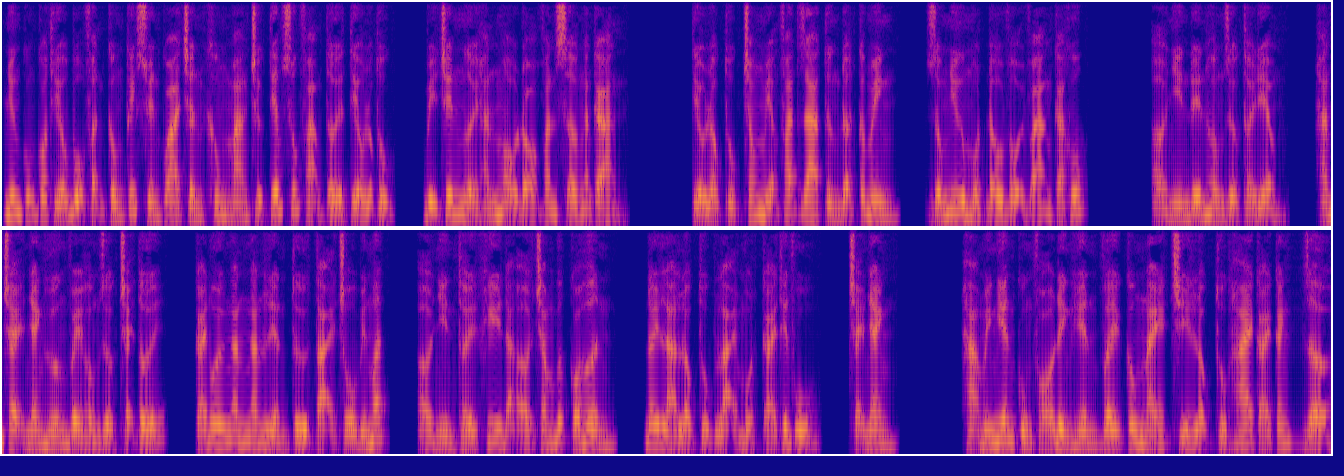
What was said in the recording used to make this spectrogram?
Nhưng cũng có thiếu bộ phận công kích xuyên qua chân không mang trực tiếp xúc phạm tới tiểu lộc thục, bị trên người hắn màu đỏ vằn sở ngăn cản. Tiểu lộc thục trong miệng phát ra từng đợt cấp minh, giống như một đầu vội vàng ca khúc. Ở nhìn đến hồng dược thời điểm, hắn chạy nhanh hướng về hồng dược chạy tới, cái đuôi ngăn ngăn liền từ tại chỗ biến mất, ở nhìn thấy khi đã ở trăm bước có hơn, đây là lộc thục lại một cái thiên phú, chạy nhanh. Hạ Minh Nghiên cùng Phó Đình Hiên vây công này chỉ lộc thục hai cái canh giờ,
